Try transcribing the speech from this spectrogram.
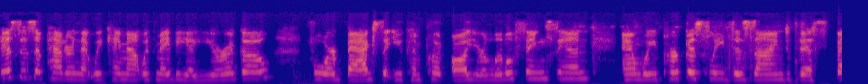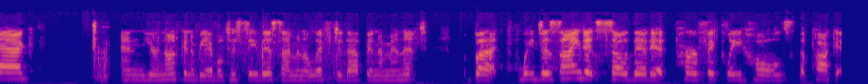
this is a pattern that we came out with maybe a year ago for bags that you can put all your little things in. And we purposely designed this bag and you're not gonna be able to see this. I'm gonna lift it up in a minute, but we designed it so that it perfectly holds the pocket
